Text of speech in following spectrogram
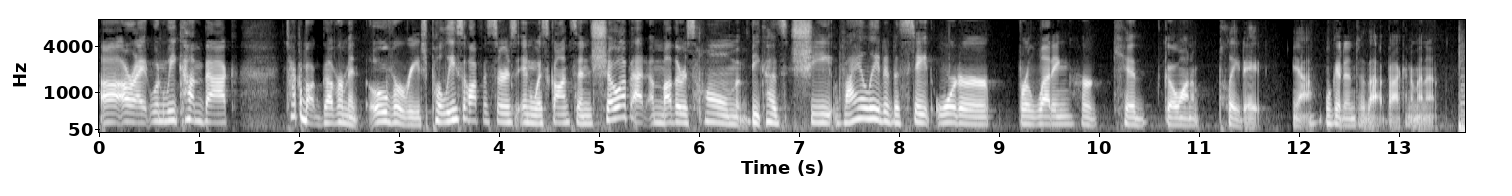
Uh, all right, when we come back, talk about government overreach. Police officers in Wisconsin show up at a mother's home because she violated a state order for letting her kid go on a play date. Yeah, we'll get into that back in a minute. Oh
